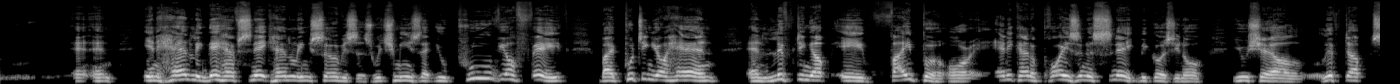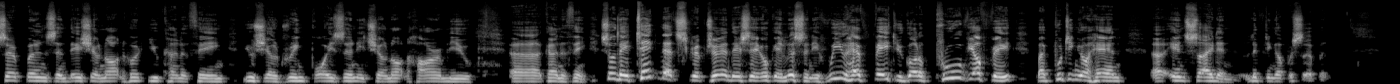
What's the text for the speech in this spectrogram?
and, and in handling, they have snake handling services, which means that you prove your faith by putting your hand and lifting up a viper or any kind of poisonous snake, because, you know, you shall lift up serpents and they shall not hurt you, kind of thing. You shall drink poison, it shall not harm you, uh, kind of thing. So they take that scripture and they say, okay, listen, if we have faith, you got to prove your faith by putting your hand uh, inside and lifting up a serpent.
